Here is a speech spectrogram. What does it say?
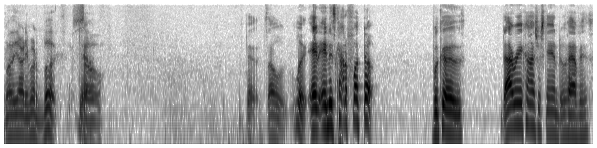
Well, he already wrote a book, so So look, and, and it's kind of fucked up because the Iran Contra scandal happens.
